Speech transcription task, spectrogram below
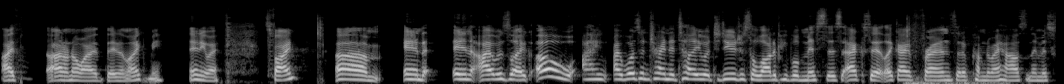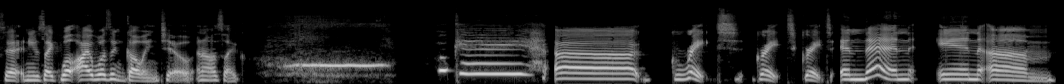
I I don't know why they didn't like me. Anyway, it's fine. Um and and I was like, "Oh, I I wasn't trying to tell you what to do, just a lot of people miss this exit. Like I have friends that have come to my house and they missed it." And he was like, "Well, I wasn't going to." And I was like, "Okay. Uh great. Great. Great." And then in um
